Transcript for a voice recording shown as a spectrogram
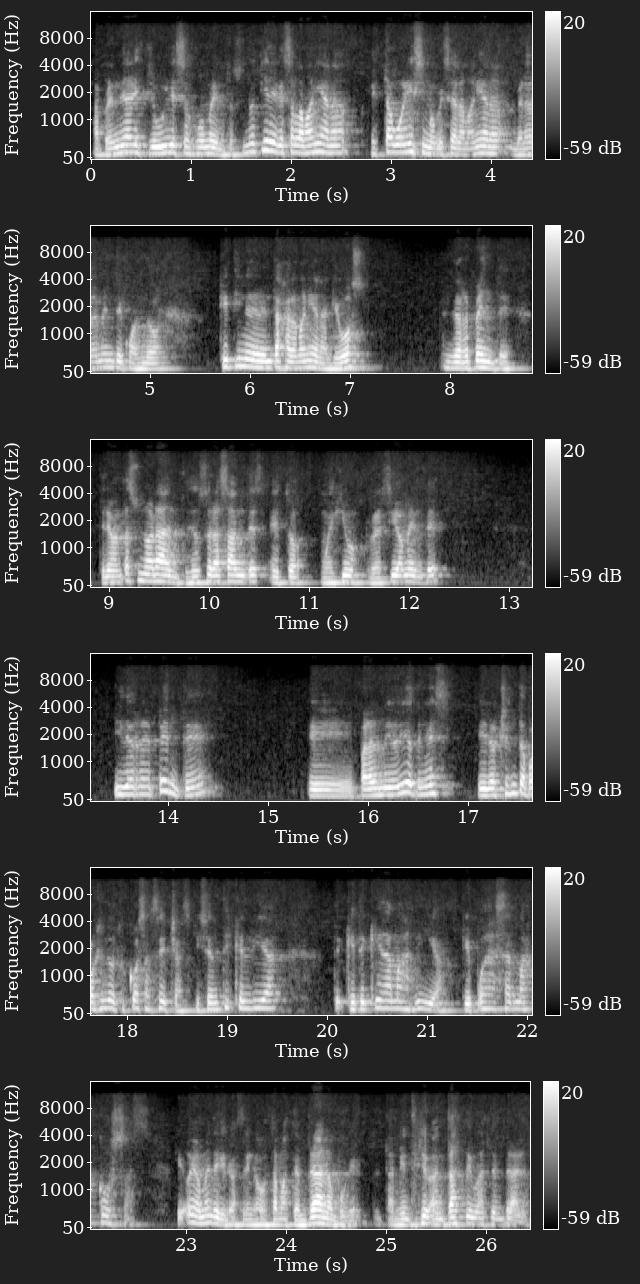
Aprender a distribuir esos momentos. No tiene que ser la mañana, está buenísimo que sea la mañana, verdaderamente cuando... ¿Qué tiene de ventaja la mañana? Que vos de repente te levantás una hora antes, dos horas antes, esto como dijimos progresivamente, y de repente eh, para el mediodía tenés el 80% de tus cosas hechas y sentís que el día, que te queda más día, que puedes hacer más cosas obviamente que te vas a tener que acostar más temprano porque también te levantaste más temprano,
